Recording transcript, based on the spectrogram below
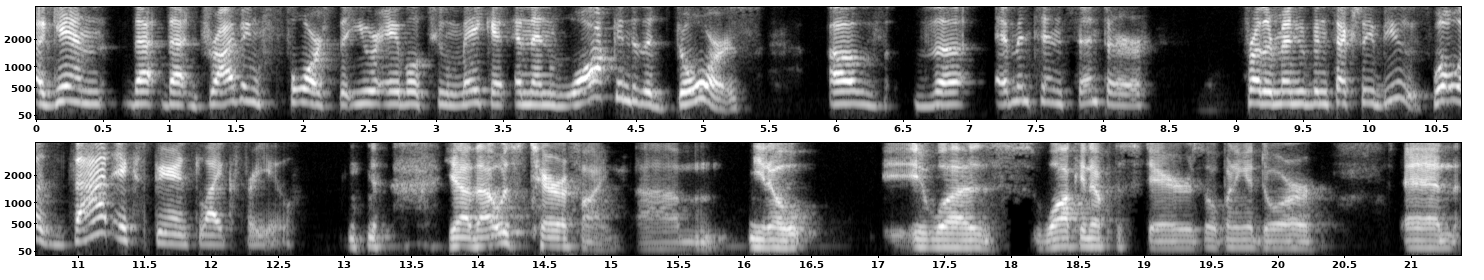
again that that driving force that you were able to make it and then walk into the doors of the Edmonton Center for other men who've been sexually abused. What was that experience like for you? yeah, that was terrifying. Um, you know, it was walking up the stairs, opening a door, and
